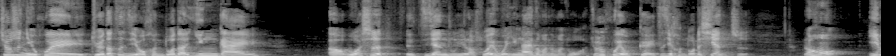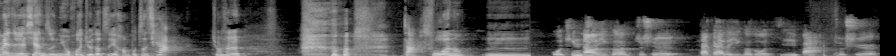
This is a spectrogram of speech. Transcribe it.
就是你会觉得自己有很多的应该，呃，我是呃极简主义了，所以我应该这么那么做，就是会有给自己很多的限制。然后因为这些限制，你又会觉得自己很不自洽。就是呵呵 咋说呢？嗯，我听到一个就是。大概的一个逻辑吧，就是，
